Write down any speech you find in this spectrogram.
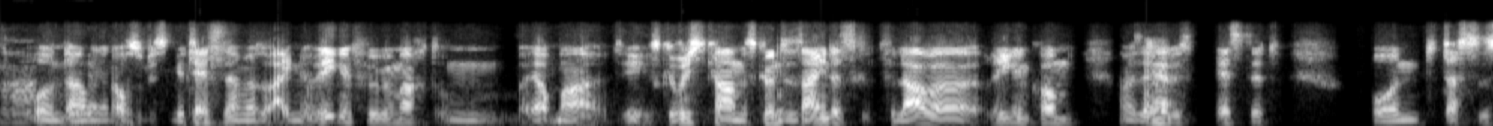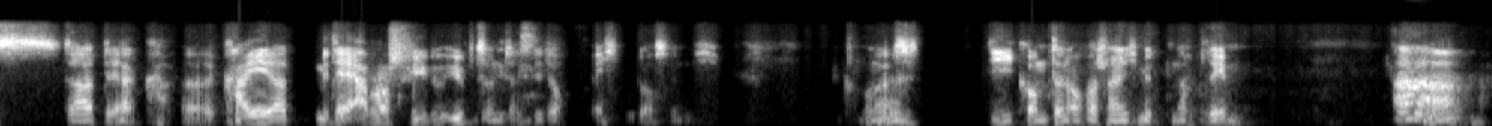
Ah, und da haben wir dann auch so ein bisschen getestet, haben wir so eigene Regeln für gemacht, um, weil ja auch mal das Gerücht kam, es könnte sein, dass für Lava Regeln kommen. Haben wir selber ja. ein bisschen getestet. Und das ist, da hat der äh, Kai hat mit der Airbrush viel geübt und das sieht auch echt gut aus, finde ich. Und mhm. die kommt dann auch wahrscheinlich mit nach Bremen. Ah.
